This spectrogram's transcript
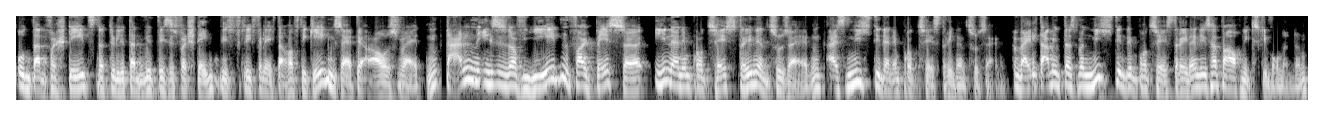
und dann versteht's natürlich, dann wird dieses Verständnis sich vielleicht auch auf die Gegenseite ausweiten. Dann ist es auf jeden Fall besser, in einem Prozess drinnen zu sein, als nicht in einem Prozess drinnen zu sein. Weil damit, dass man nicht in dem Prozess drinnen ist, hat man auch nichts gewonnen. Ne?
